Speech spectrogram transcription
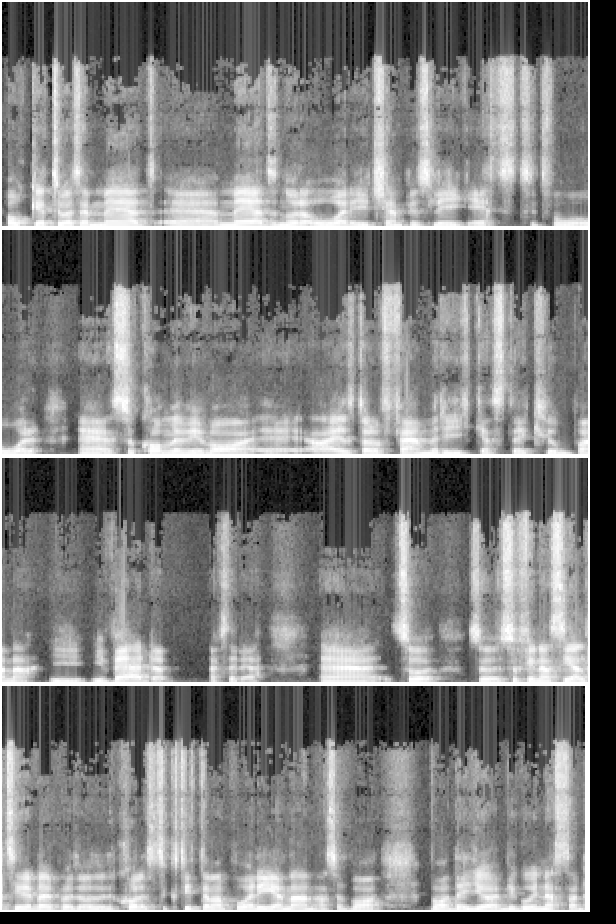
och jag tror att med, eh, med några år i Champions League, ett till två år, eh, så kommer vi vara eh, en av de fem rikaste klubbarna i, i världen efter det. Eh, så, så, så finansiellt ser det väldigt bra ut. Tittar man på arenan, alltså vad, vad det gör. Vi går ju nästan,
